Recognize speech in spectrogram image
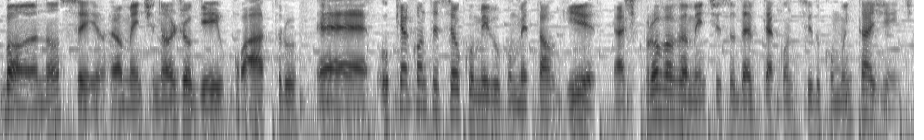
Bom, eu não sei, eu realmente não joguei o 4. É, o que aconteceu comigo com Metal Gear, eu acho que provavelmente isso deve ter acontecido com muita gente.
